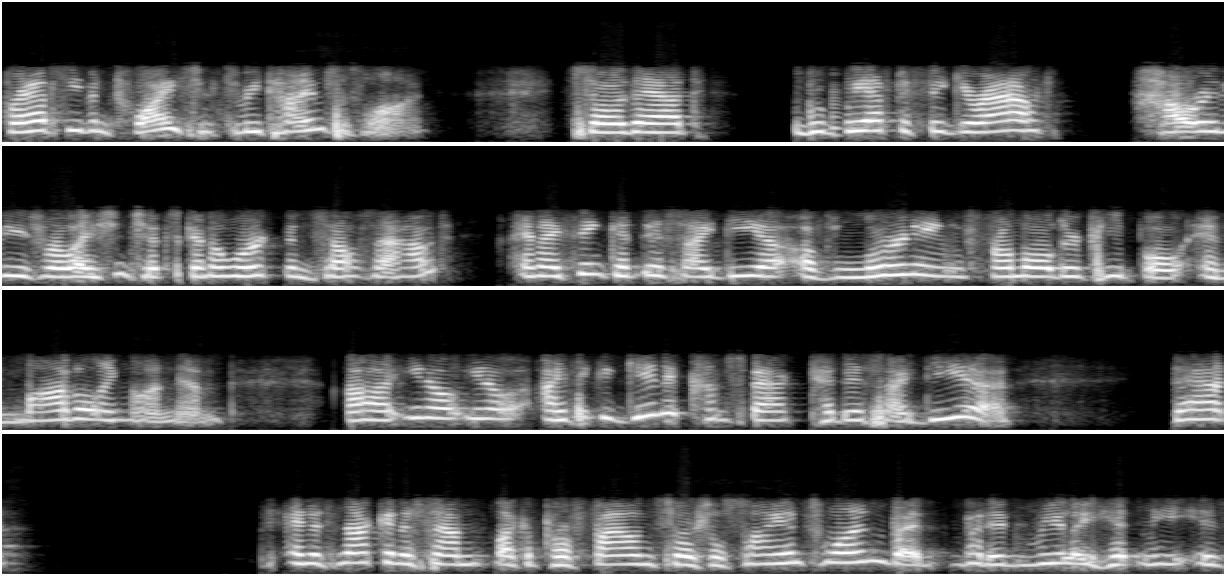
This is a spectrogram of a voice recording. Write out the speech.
perhaps even twice or three times as long. So that we have to figure out how are these relationships going to work themselves out and I think that this idea of learning from older people and modeling on them, uh, you know, you know, I think again it comes back to this idea that, and it's not going to sound like a profound social science one, but but it really hit me is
